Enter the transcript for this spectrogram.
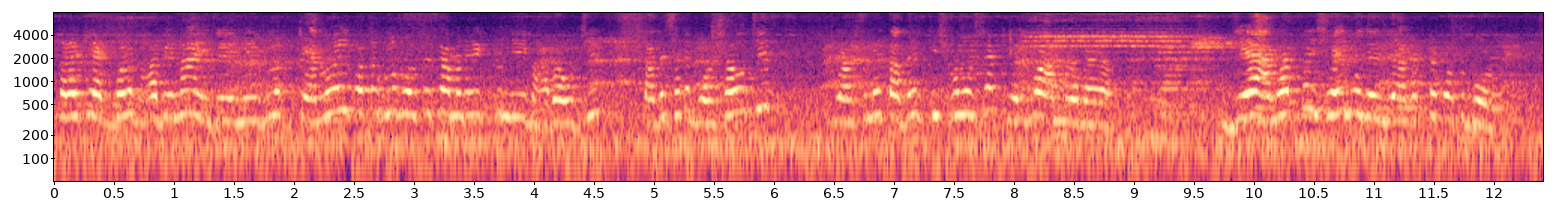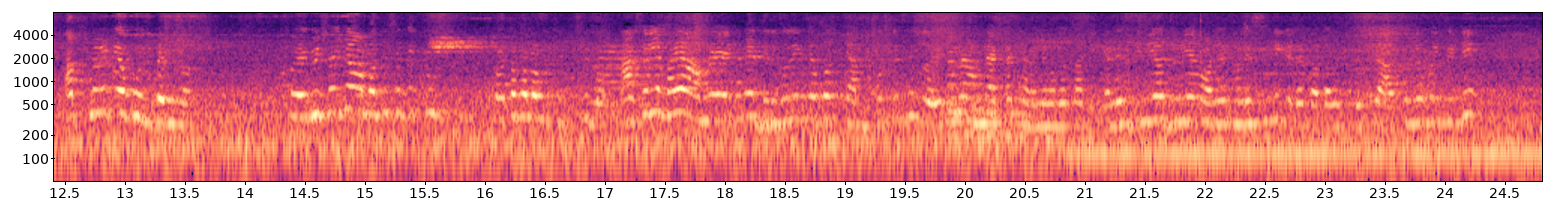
তারা কি একবারও ভাবে নাই যে মেয়েগুলো কেন এই কথাগুলো বলতেছে? আমাদের একটু নিয়ে ভাবা উচিত, তাদের সাথে বসা উচিত যে আসলে তাদের কি সমস্যা, খেলব আমরা ভাইয়া যে আঘাত পাই সেই বোঝেন যে আঘাতটা কত বড়। আপনারা কেউ বুঝবেন না। তো এই বিষয়টা আমাদের সাথে একটু কথা বলা উচিত। আসলে ভাই, আমরা এখানে দীর্ঘদিন যাবত ক্যাম্প করতেছি, তো এখানে আমরা একটা ফ্যামিলির মতো থাকি। এখানে সিনিয়র জুনিয়র অনেক মানে সিন্ডিকেটের কথা বলতেছি। আসলে হয়েছে কি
